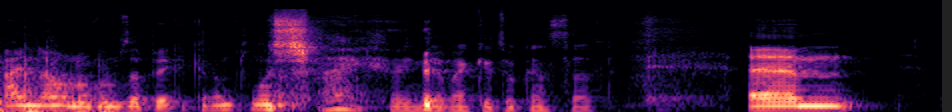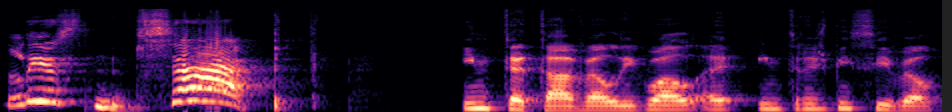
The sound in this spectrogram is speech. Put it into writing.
Ai não, não vamos a pé, que é muito longe. Ai, ainda bem que eu estou cansado. Um, listen, stop! Indetetável igual a intransmissível.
